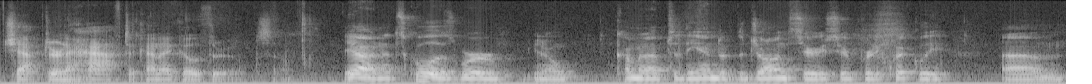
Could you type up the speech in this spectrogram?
chapter and a half to kind of go through. So, yeah, and it's cool as we're you know coming up to the end of the John series here pretty quickly, um,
